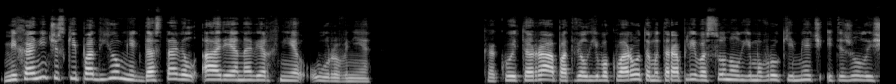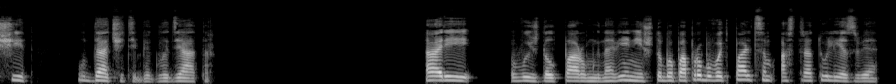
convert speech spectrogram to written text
Механический подъемник доставил Ария на верхние уровни. Какой-то раб отвел его к воротам и торопливо сунул ему в руки меч и тяжелый щит. «Удачи тебе, гладиатор!» Арий выждал пару мгновений, чтобы попробовать пальцем остроту лезвия.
